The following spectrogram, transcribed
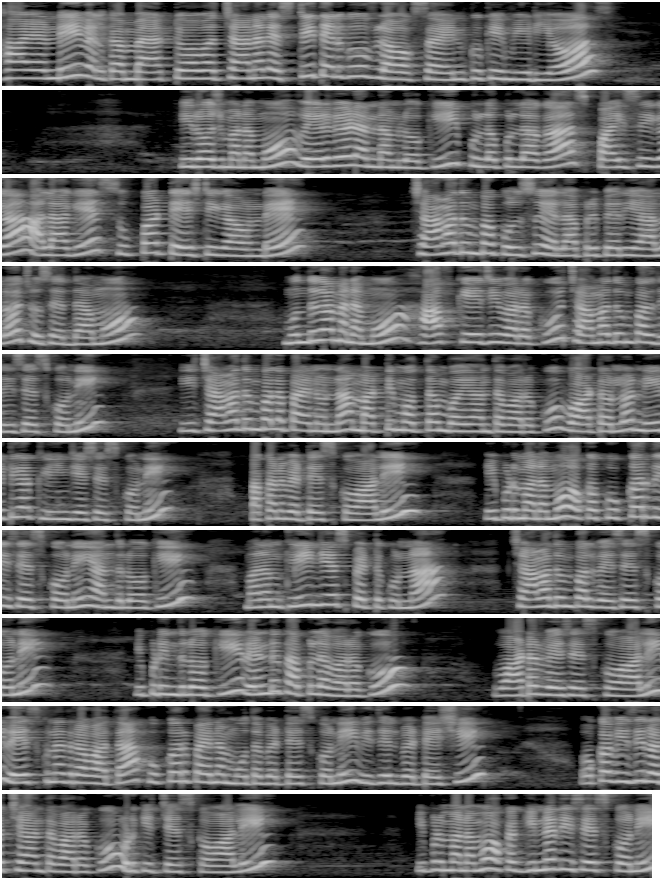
Hi అండి welcome back to our channel ST Telugu vlogs and cooking videos ఈరోజు మనము వేడివేడి అన్నంలోకి పుల్ల పుల్లగా స్పైసీగా అలాగే సూపర్ టేస్టీగా ఉండే చామదుంప పులుసు ఎలా ప్రిపేర్ చేయాలో చూసేద్దాము. ముందుగా మనము హాఫ్ కేజీ వరకు చామదుంపలు తీసేసుకొని ఈ చామదుంపల పైన ఉన్న మట్టి మొత్తం పోయేంత వరకు వాటర్లో నీట్గా క్లీన్ చేసేసుకొని పక్కన పెట్టేసుకోవాలి. ఇప్పుడు మనము ఒక కుక్కర్ తీసేసుకొని అందులోకి మనం క్లీన్ చేసి పెట్టుకున్న చామదుంపలు వేసేసుకొని ఇప్పుడు ఇందులోకి రెండు కప్పుల వరకు వాటర్ వేసేసుకోవాలి. వేసుకున్న తర్వాత కుక్కర్ పైన మూత పెట్టేసుకొని విజిల్ పెట్టేసి ఒక విజిల్ వచ్చేంత వరకు ఉడికిచ్చేసుకోవాలి. ఇప్పుడు మనము ఒక గిన్నె తీసేసుకొని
